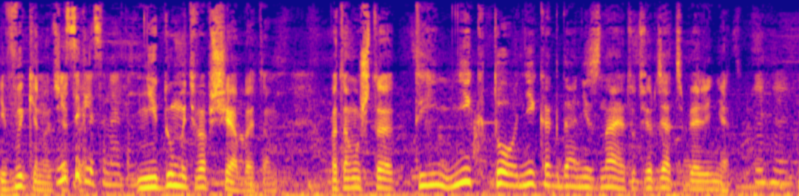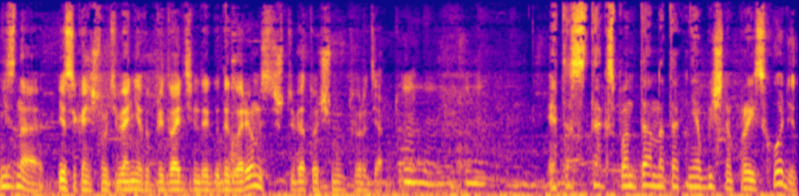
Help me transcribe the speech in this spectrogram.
И выкинуть Не это. циклиться на этом. Не думать вообще об этом. Потому что ты никто никогда не знает, утвердят тебя или нет. Не знаю. Если, конечно, у тебя нет предварительной дог- договоренности, что тебя точно утвердят. Это с- так спонтанно, так необычно происходит,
